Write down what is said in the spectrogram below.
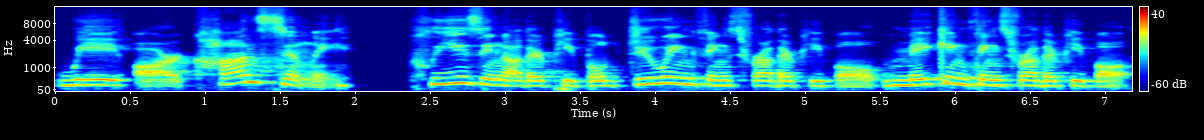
we are constantly pleasing other people, doing things for other people, making things for other people.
